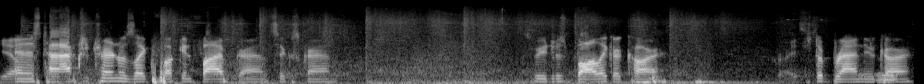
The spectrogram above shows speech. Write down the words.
Yeah. and his tax return was like fucking five grand, six grand. So he just bought like a car, Christ. just a brand new car,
